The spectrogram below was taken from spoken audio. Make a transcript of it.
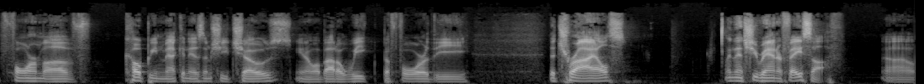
form of coping mechanism she chose. You know, about a week before the the trials, and then she ran her face off uh,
